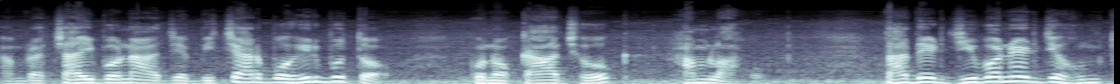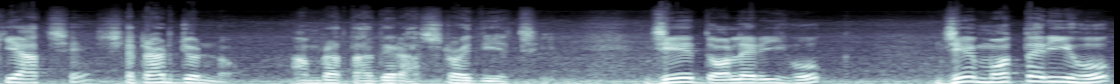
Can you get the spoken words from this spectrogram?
আমরা চাইব না যে বিচার বহির্ভূত কোনো কাজ হোক, হামলা হোক। তাদের জীবনের যে হুমকি আছে, সেটার জন্য আমরা তাদের আশ্রয় দিয়েছি। যে দলেরই হোক, যে মতেরই হোক,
